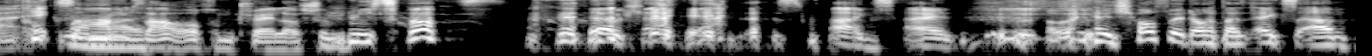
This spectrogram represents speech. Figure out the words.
äh, Exarm sah auch im Trailer schon mies aus. okay, das mag sein. Aber ich hoffe doch, dass Exarm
